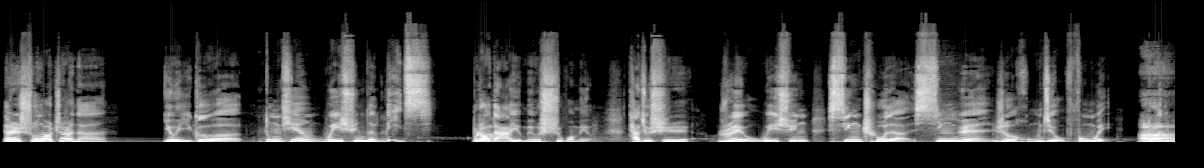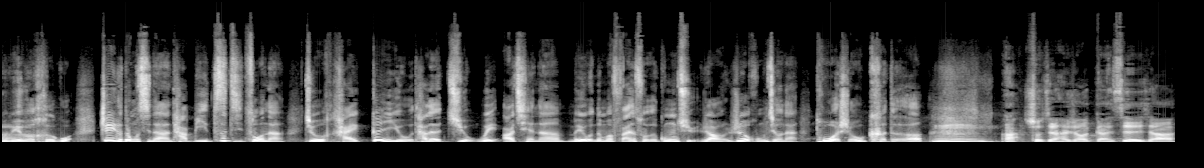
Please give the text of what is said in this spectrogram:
但是说到这儿呢，有一个冬天微醺的利器，不知道大家有没有试过没有？它就是 Real 微醺新出的心愿热红酒风味。不知道你们有没有喝过、这个东西呢？它比自己做呢，就还更有它的酒味，而且呢，没有那么繁琐的工具，让热红酒呢唾手可得。嗯，啊，首先还是要感谢一下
